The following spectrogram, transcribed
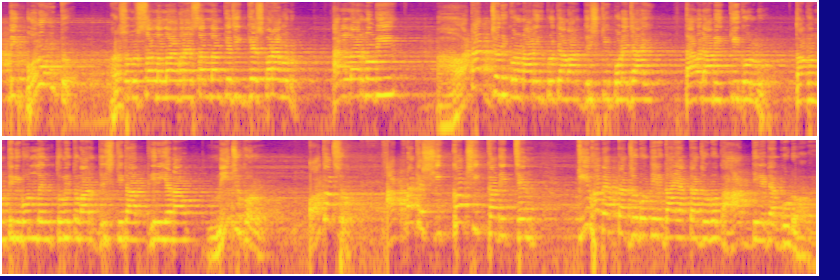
আপনি বলুন তো রসুল সাল্লাহ সাল্লামকে জিজ্ঞেস করা হলো, আল্লাহর নবী হঠাৎ যদি কোনো নারীর প্রতি আমার দৃষ্টি পড়ে যায়, তাহলে আমি কি করব? তখন তিনি বললেন, তুমি তোমার দৃষ্টিটা ফিরিয়ে নাও, নিচু করো। অথচ আপনাকে শিক্ষক শিক্ষা দিচ্ছেন, কীভাবে একটা যুবতীর গায়ে একটা যুবক হাত দিলে এটা গুড হবে?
